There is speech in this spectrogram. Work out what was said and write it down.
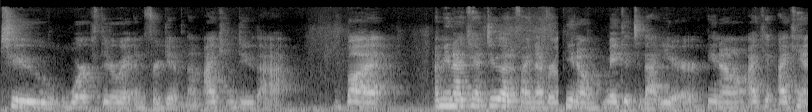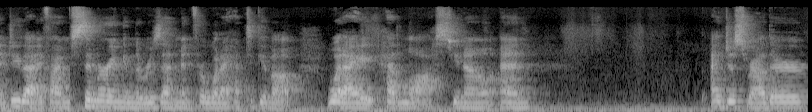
to work through it and forgive them. I can do that. But I mean, I can't do that if I never, you know, make it to that year. You know, I, I can't do that if I'm simmering in the resentment for what I had to give up, what I had lost, you know, and I'd just rather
